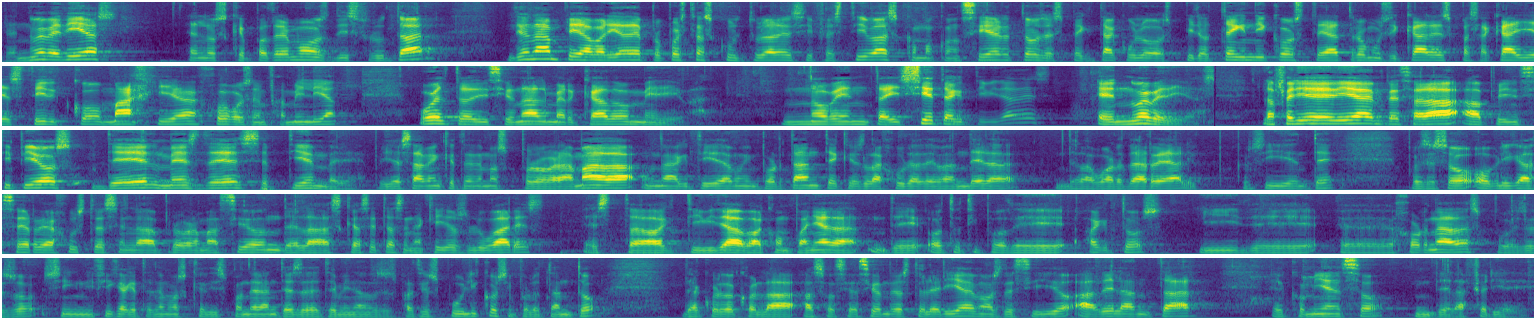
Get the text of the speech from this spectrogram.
Nueve días en los que podremos disfrutar de una amplia variedad de propuestas culturales y festivas como conciertos, espectáculos pirotécnicos, teatro, musicales, pasacalles, circo, magia, juegos en familia o el tradicional mercado medieval. 97 actividades en nueve días. La feria de día empezará a principios del mes de septiembre. Pues ya saben que tenemos programada una actividad muy importante que es la jura de bandera de la Guardia Real y por consiguiente pues eso obliga a hacer reajustes en la programación de las casetas en aquellos lugares. Esta actividad va acompañada de otro tipo de actos y de eh, jornadas, pues eso significa que tenemos que disponer antes de determinados espacios públicos y por lo tanto, de acuerdo con la Asociación de Hostelería, hemos decidido adelantar el comienzo de la feria de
